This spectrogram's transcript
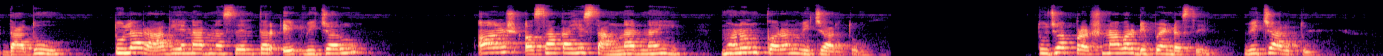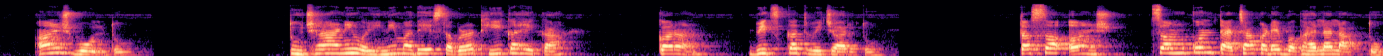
दादू तुला राग येणार नसेल तर एक विचारू? अंश असा काही सांगणार नाही म्हणून करण विचारतो. तुझ्या प्रश्नावर डिपेंड असेल विचार तू. अंश बोलतो. तुझ्या आणि वहिनीमध्ये सगळं ठीक आहे का? करण विचकत विचारतो. तसं अंश चमकून त्याच्याकडे बघायला लागतो.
